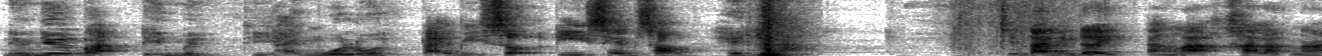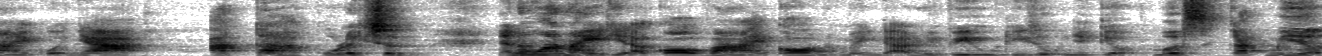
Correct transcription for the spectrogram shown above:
nếu như bạn tin mình thì hãy mua luôn Tại vì sợ tí xem xong hết trên tay mình đây đang là Khalat của nhà Atta Collection. Nhà nước hoa này thì đã có vài con mà mình đã review Thí dụ như kiểu Musk Cashmere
